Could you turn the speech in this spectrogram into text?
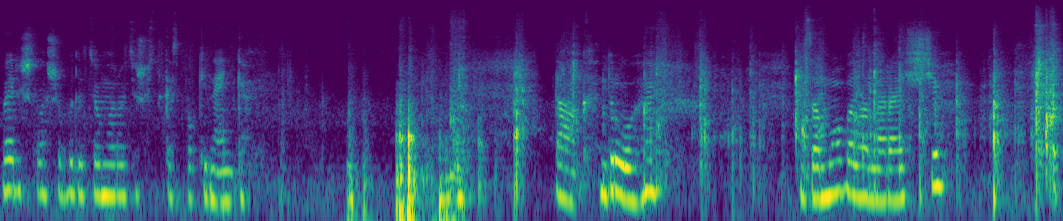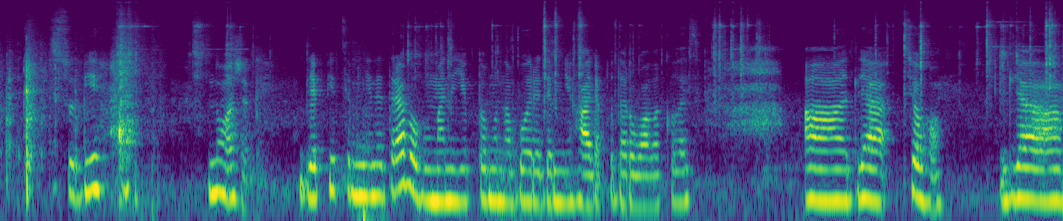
вирішила, що буде в цьому році щось таке спокійненьке. Так, друге. Замовила нарешті собі ножик. Для піци мені не треба, бо в мене є в тому наборі, де мені Галя подарувала колись. А для цього, для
